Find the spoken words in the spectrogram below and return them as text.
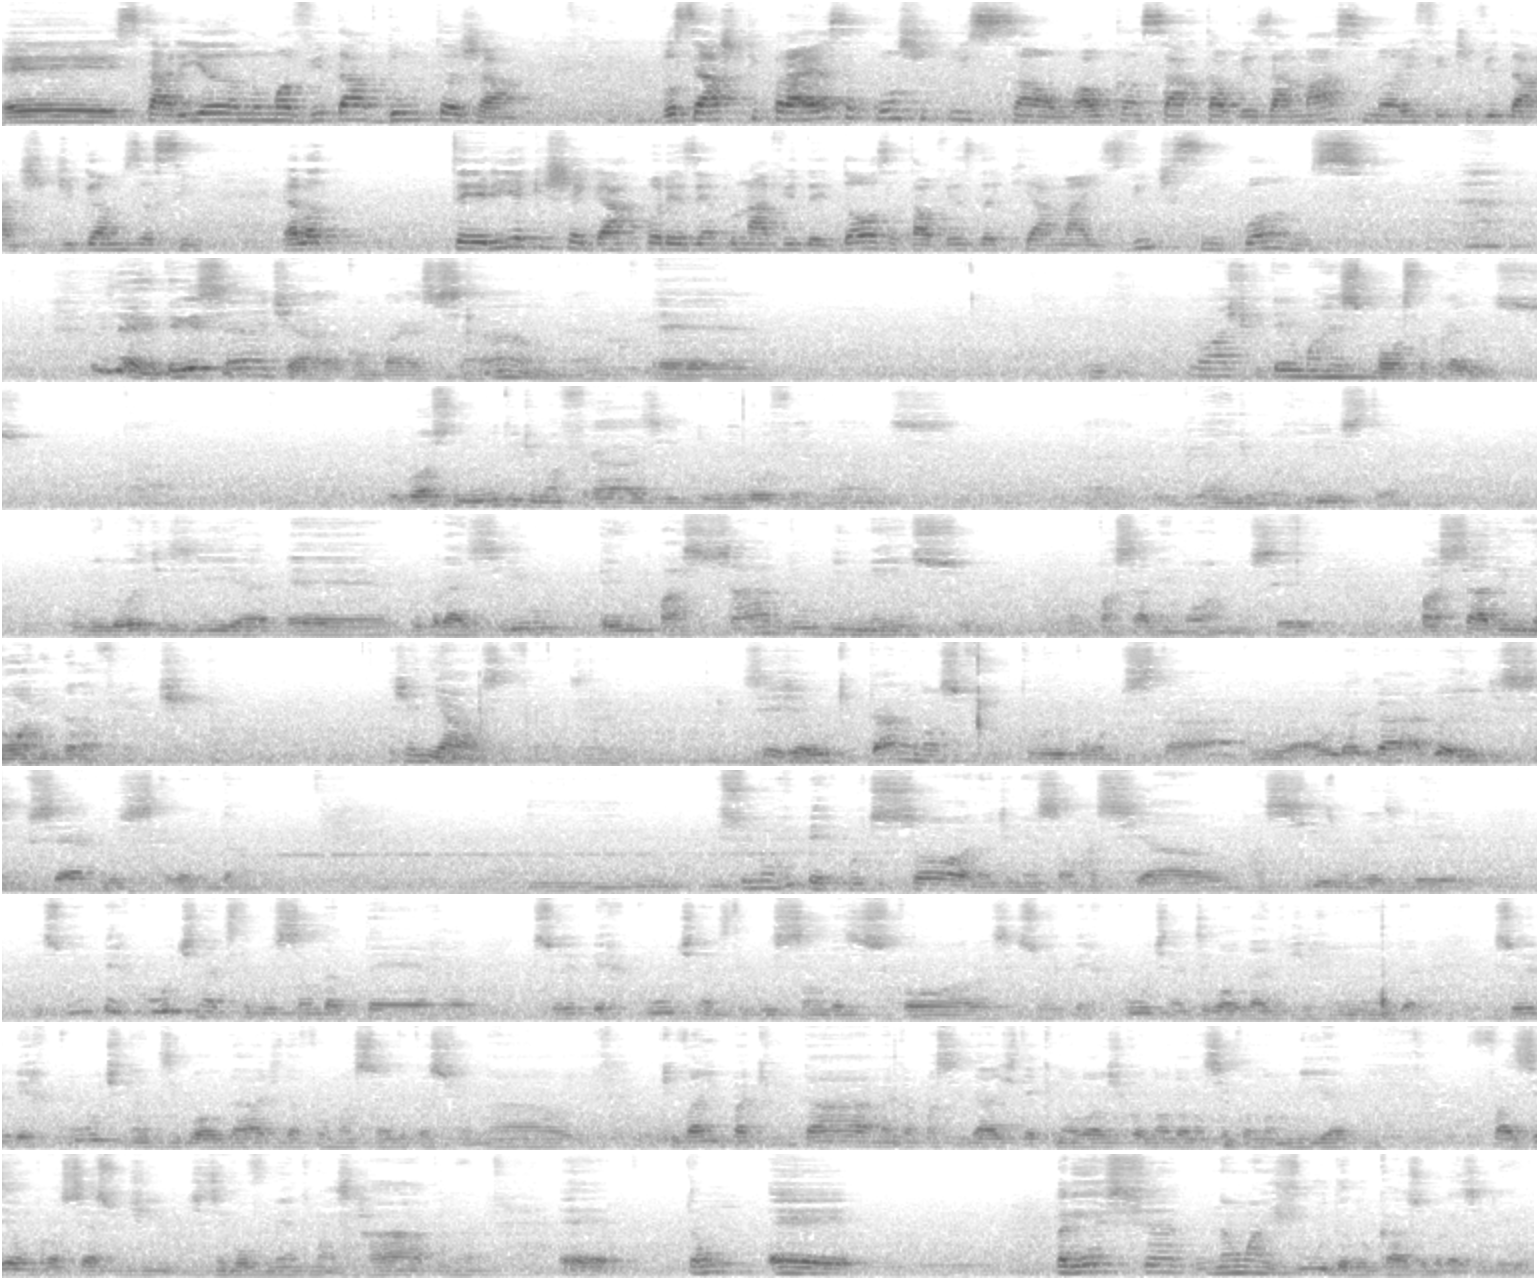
é, estaria numa vida adulta já. Você acha que para essa Constituição alcançar talvez a máxima efetividade, digamos assim, ela teria que chegar, por exemplo, na vida idosa, talvez daqui a mais 25 anos? Pois é, interessante a comparação. Né? É... Eu acho que tem uma resposta para isso. Tá? Eu gosto muito de uma frase do Milor Fernandes, né, o grande humorista. O Milor dizia: é, o Brasil tem um passado imenso, um passado enorme, não sei, um passado enorme pela frente. Genial essa frase. Ou seja, o que está no nosso futuro como obstáculo é o legado aí de cinco séculos de escravidão. E isso não repercute só na dimensão racial, no racismo brasileiro. Isso repercute na distribuição da terra, isso repercute na distribuição das escolas, isso repercute na desigualdade de renda, isso repercute na desigualdade da formação educacional, o que vai impactar na capacidade tecnológica ou não da nossa economia fazer um processo de desenvolvimento mais rápido. Né? É, então, é, pressa não ajuda no caso brasileiro,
